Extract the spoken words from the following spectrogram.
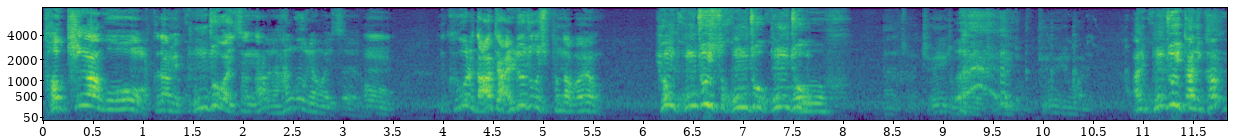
더 킹하고 그 다음에 공조가 있었나? 아, 한국 영화 있어요. 어. 그거를 나한테 알려주고 싶었나 봐요. 형 공조 있어 공조 공조. 오. 저, 조용히 좀 말해. 조용히 좀 조용히 좀 말해. 아니 공조 있다니까? 아니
